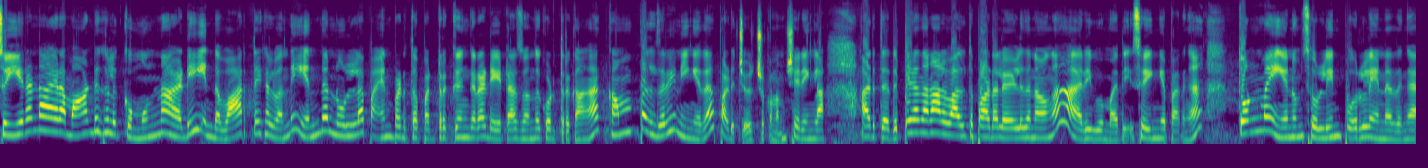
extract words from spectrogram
ஸோ இரண்டாயிரம் ஆண்டுகளுக்கு முன்னாடி இந்த வார்த்தைகள் வந்து எந்த நூலில் பயன்படுத்தப்பட்டிருக்குங்கிற டேட்டாஸ் வந்து கொடுத்துருக்காங்க. கம்பல்சரி நீங்கள் இதை படித்து வச்சுக்கணும். சரிங்களா? அடுத்தது பிறந்தநாள் வாழ்த்து பாடல் எழுதினவங்க அறிவுமதி. ஸோ இங்கே பாருங்கள் தொன்மை எனும் சொல்லின் பொருள் என்னதுங்க?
